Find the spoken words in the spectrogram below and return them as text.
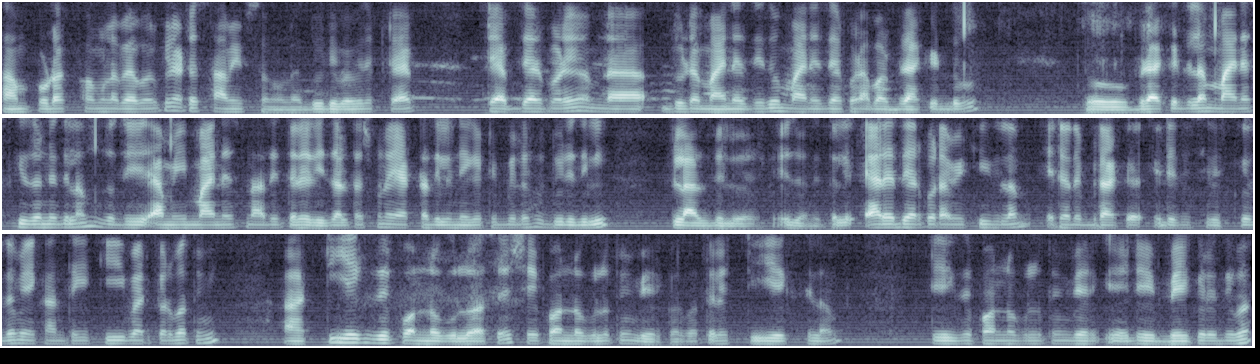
sum product formula ব্যবহার করে একটা সাম ইফ ফর্মুলা দুটি ব্যবহার ট্যাপ ট্যাপ দেওয়ার পরে আমরা দুটা মাইনাস দিয়ে দেবো। মাইনাস দেওয়ার পরে আবার ব্র্যাকেট দেবো। তো ব্র্যাকেট দিলাম মাইনাস কি জন্য দিলাম? যদি আমি মাইনাস না দিই, তাহলে রেজাল্ট আসবে না। একটা দিলে নেগেটিভ ভ্যালু আসবে, দুইটা দিলে প্লাস ভ্যালু আসবে, এই জন্য। তাহলে অ্যারে দেওয়ার পরে আমি কি দিলাম? এটারে ব্র্যাকেট এটাতে সিলেক্ট করে দিলাম এখান থেকে কি বের করবা তুমি? আর টিএক্স যে পণ্যগুলো আছে, সেই পণ্যগুলো তুমি বের করবা। তাহলে টিএক্স দিলাম। টিএক্স যে পণ্যগুলো তুমি বের, এটি বের করে দিবা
